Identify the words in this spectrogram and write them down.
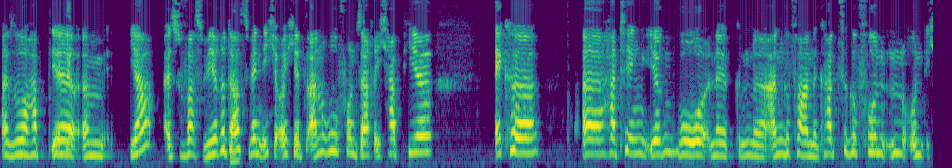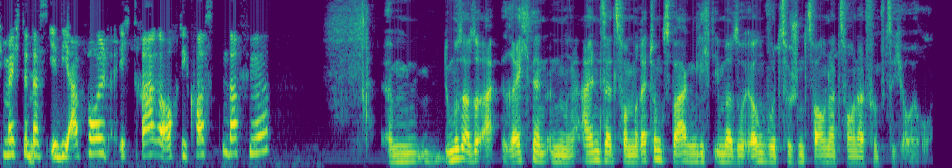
Also habt ihr, ja, ähm, ja? also was wäre das, wenn ich euch jetzt anrufe und sage, ich habe hier Ecke äh, Hatting irgendwo eine, eine angefahrene Katze gefunden und ich möchte, dass ihr die abholt. Ich trage auch die Kosten dafür. Ähm, du musst also rechnen, ein Einsatz vom Rettungswagen liegt immer so irgendwo zwischen 200 250 Euro.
